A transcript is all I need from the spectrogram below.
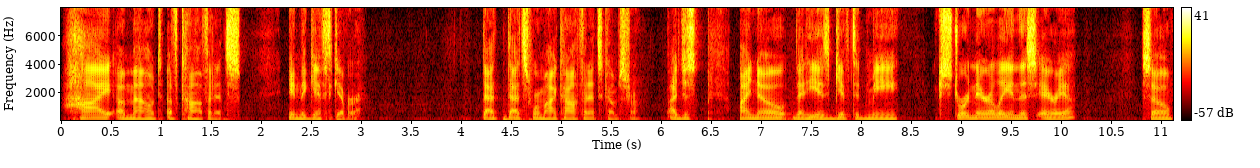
high amount of confidence in the gift giver that that's where my confidence comes from. I just I know that he has gifted me extraordinarily in this area, so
